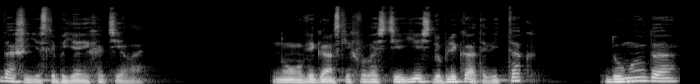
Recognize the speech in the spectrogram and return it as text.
даже если бы я и хотела». «Но у веганских властей есть дубликаты, ведь так?» «Думаю, да.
